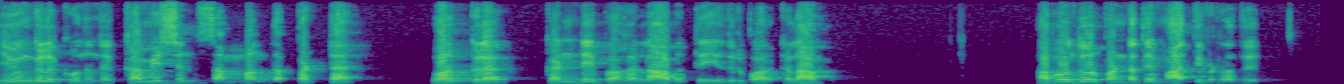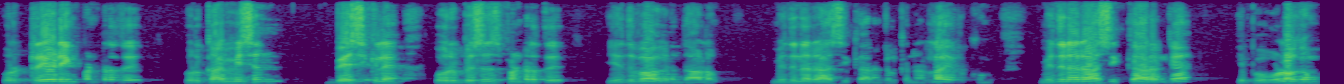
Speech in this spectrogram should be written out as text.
இவங்களுக்கு வந்து இந்த கமிஷன் சம்பந்தப்பட்ட ஒர்க்ல கண்டிப்பாக லாபத்தை எதிர்பார்க்கலாம். அப்போ வந்து ஒரு பண்டத்தை மாத்தி விடுறது ஒரு ட்ரேடிங் பண்றது ஒரு கமிஷன் பேசிக்கல ஒரு பிசினஸ் பண்றது எதுவாக இருந்தாலும் மிதுன ராசிக்காரங்களுக்கு நல்லா இருக்கும். மிதுன ராசிக்காரங்க இப்போ உலகம்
